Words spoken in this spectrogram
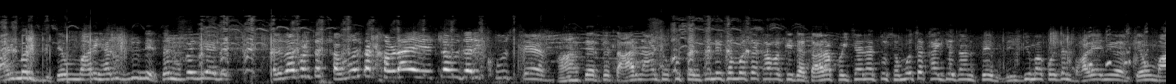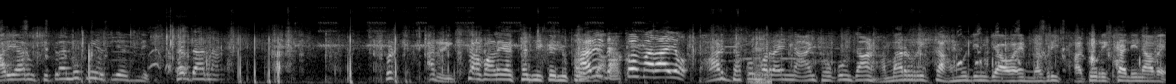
મારી મરજી. તે હું મારી હારું જ ને તને હું કરી આવ્યો અરે પણ તો સમોસા ખવડાય એટલે હું જરી ખુશ છે એમ. હા ત્યારે તો તાર ના ઠોકો તને ને સમોસા ખાવા કીધા. તારા પૈસા ના તું સમોસા ખાઈ ગયો જાણ. તે જિંદગીમાં કોઈ તને ભાળે નહીં હોય. તે હું મારી હારું ચિત્રા નથી અસલી અસલી. ચાલ તાર ના. આ રિક્ષા વાળાએ અસર નહીં કર્યું ભારે ધક્કો મરાયો. હાર ધક્કો મરાઈને આન ઠોકું જાણ હમારું રિક્ષા હમુ લઈને ગયા હોય એમ નવરી ખાટું રિક્ષા લઈને આવે.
